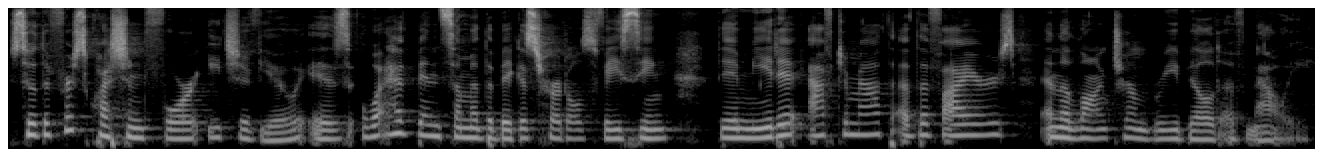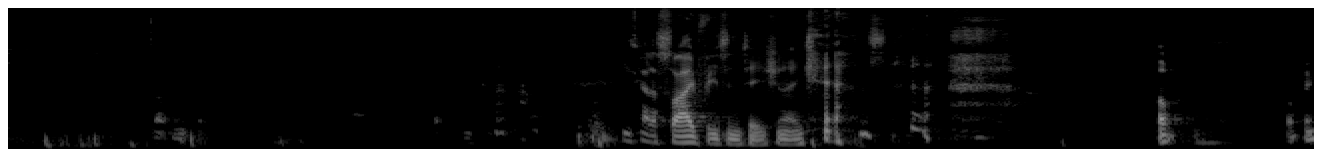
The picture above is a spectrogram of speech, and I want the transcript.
So, the first question for each of you is What have been some of the biggest hurdles facing the immediate aftermath of the fires and the long term rebuild of Maui? He's got a slide presentation, I guess. oh, okay.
